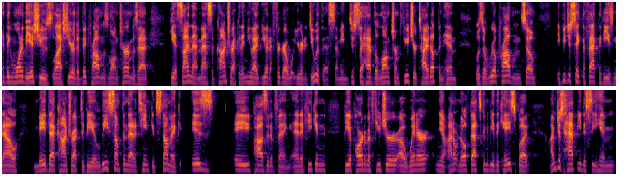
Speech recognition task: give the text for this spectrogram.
I think one of the issues last year, the big problems long term was that he had signed that massive contract and then you had you had to figure out what you're going to do with this. I mean, just to have the long-term future tied up in him was a real problem. So if you just take the fact that he's now made that contract to be at least something that a team can stomach is a positive thing. And if he can be a part of a future uh, winner, you know, I don't know if that's going to be the case, but I'm just happy to see him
